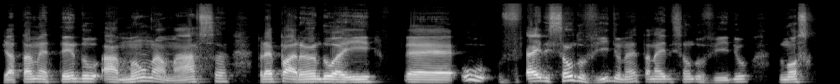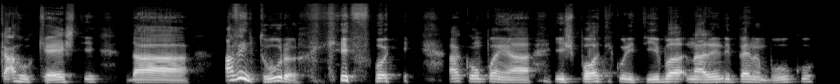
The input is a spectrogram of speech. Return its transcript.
já tá metendo a mão na massa, preparando aí é, o, a edição do vídeo, né? Tá na edição do vídeo do nosso carro cast da aventura que foi acompanhar Esporte Curitiba na Arena de Pernambuco,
